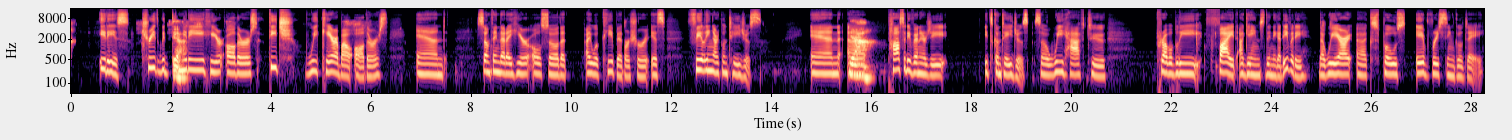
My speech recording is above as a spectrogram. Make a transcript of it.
It is. Treat with dignity, yeah. hear others, teach we care about others, and something that I hear also that I will keep it for sure is feeling are contagious. And uh, yeah. positive energy, it's contagious. So we have to probably fight against the negativity that we are uh, exposed every single day.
